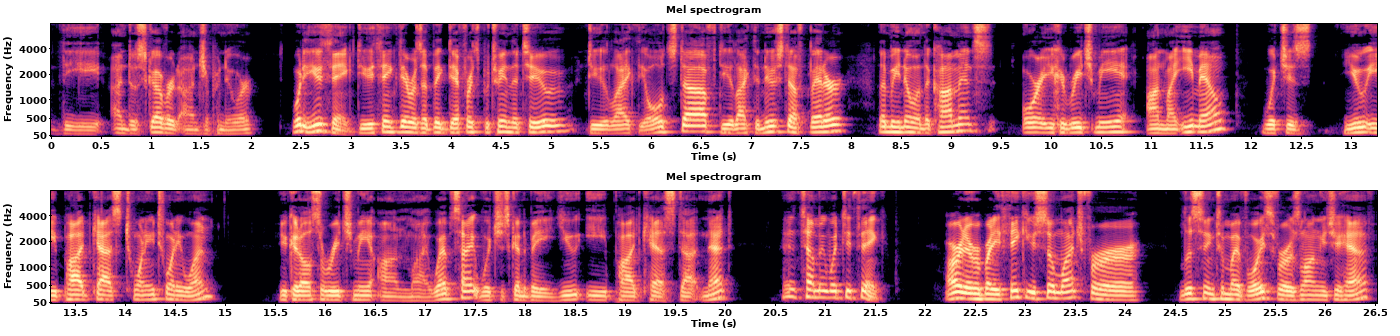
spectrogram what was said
the undiscovered entrepreneur. What do you think? Do you think there was a big difference between the two? Do you like the old stuff? Do you like the new stuff better? Let me know in the comments, or you could reach me on my email, which is uepodcast2021. You could also reach me on my website, which is going to be uepodcast.net, and tell me what you think. All right, everybody, thank you so much for listening to my voice for as long as you have.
